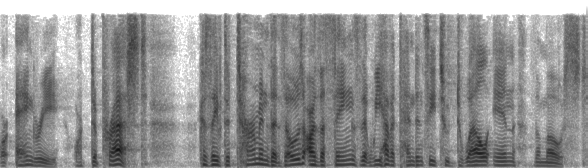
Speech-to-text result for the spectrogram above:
or angry or depressed. Because they've determined that those are the things that we have a tendency to dwell in the most.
